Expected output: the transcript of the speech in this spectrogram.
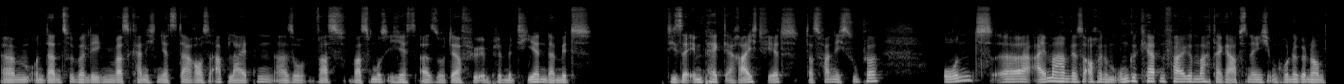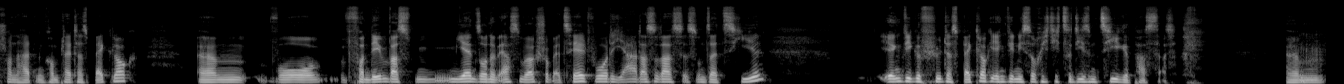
Ähm, und dann zu überlegen, was kann ich denn jetzt daraus ableiten? Also was, was muss ich jetzt also dafür implementieren, damit dieser Impact erreicht wird? Das fand ich super. Und äh, einmal haben wir es auch in einem umgekehrten Fall gemacht. Da gab es nämlich im Grunde genommen schon halt ein komplettes Backlog ähm, wo von dem, was mir in so einem ersten Workshop erzählt wurde, ja, das und das ist unser Ziel, irgendwie gefühlt das Backlog irgendwie nicht so richtig zu diesem Ziel gepasst hat. ähm,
